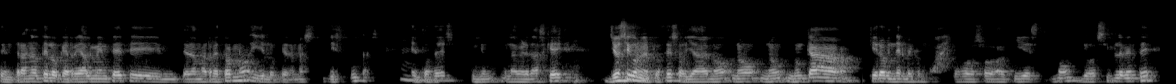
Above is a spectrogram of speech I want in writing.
centrándote en lo que realmente te, te, da más retorno y en lo que además disfrutas. Uh -huh. Entonces, yo, la verdad es que yo sigo en el proceso, ya no, no, no nunca quiero venderme como, yo soy aquí es, no, yo simplemente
